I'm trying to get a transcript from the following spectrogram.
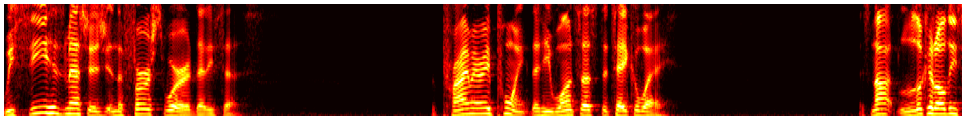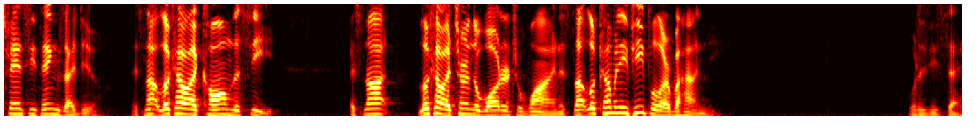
we see his message in the first word that he says. The primary point that he wants us to take away. It's not, look at all these fancy things I do. It's not, look how I calm the sea. It's not, look how I turn the water to wine. It's not, look how many people are behind me. What does he say?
